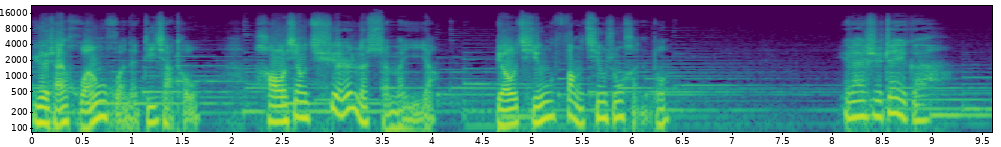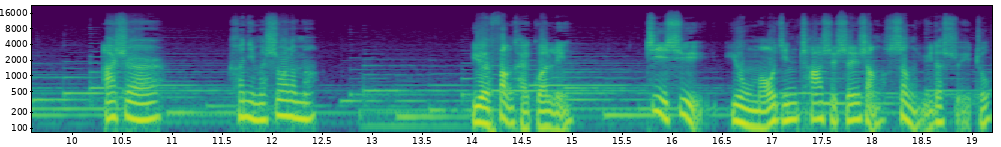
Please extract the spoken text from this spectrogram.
月才缓缓地低下头，好像确认了什么一样，表情放轻松很多。原来是这个，阿诗儿和你们说了吗？月放开关灵，继续。用毛巾擦拭身上剩余的水珠，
